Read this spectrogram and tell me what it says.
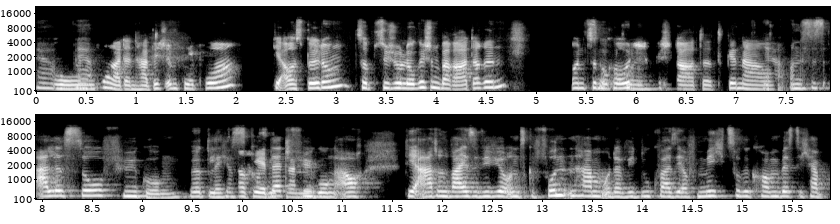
Ja, und ja, ja dann habe ich im Februar die Ausbildung zur psychologischen Beraterin und zum so Coach cool. gestartet, genau. Ja, und es ist alles so Fügung, wirklich. Es ist komplett Fügung. Auch die Art und Weise, wie wir uns gefunden haben oder wie du quasi auf mich zugekommen bist. Ich habe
